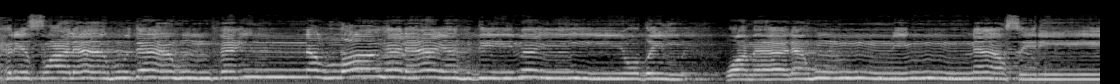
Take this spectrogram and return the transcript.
واحرص على هداهم فإن الله لا يهدي من يضل وما لهم من ناصرين.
